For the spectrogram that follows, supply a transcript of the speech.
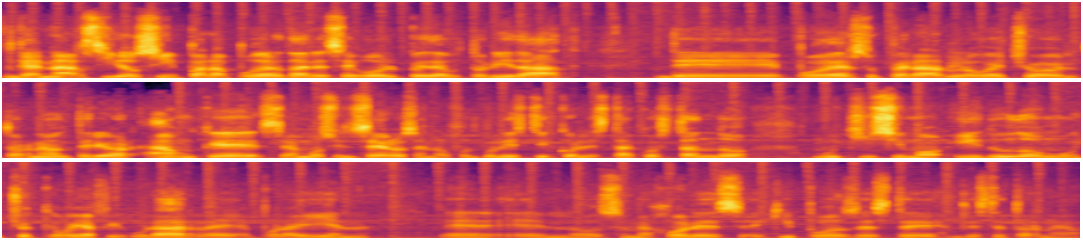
ganar sí o sí para poder dar ese golpe de autoridad de poder superar lo hecho el torneo anterior, aunque seamos sinceros, en lo futbolístico le está costando muchísimo y dudo mucho que vaya a figurar eh, por ahí en, en, los mejores equipos de este, de este torneo.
